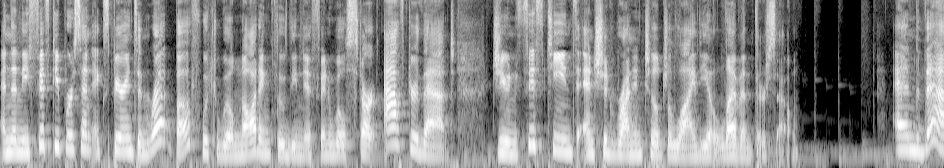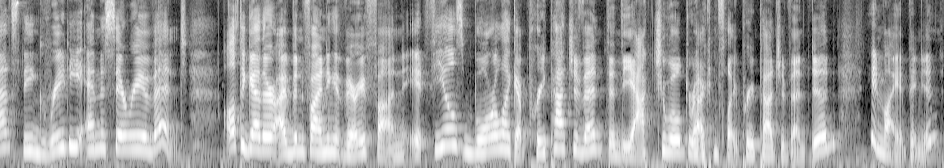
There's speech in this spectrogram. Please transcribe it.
and then the 50% experience and rep buff, which will not include the Niffen, will start after that, June 15th, and should run until July the 11th or so. And that's the Greedy Emissary event. Altogether, I've been finding it very fun. It feels more like a pre-patch event than the actual Dragonflight pre-patch event did, in my opinion.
